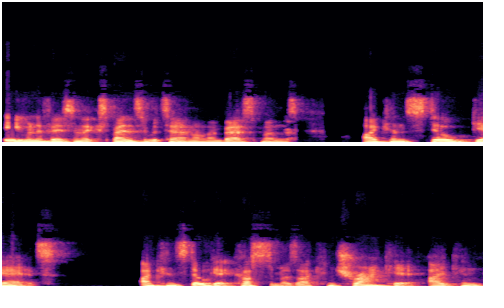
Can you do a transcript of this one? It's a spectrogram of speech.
even if it's an expensive return on investment. I can still get, I can still get customers. I can track it. I can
